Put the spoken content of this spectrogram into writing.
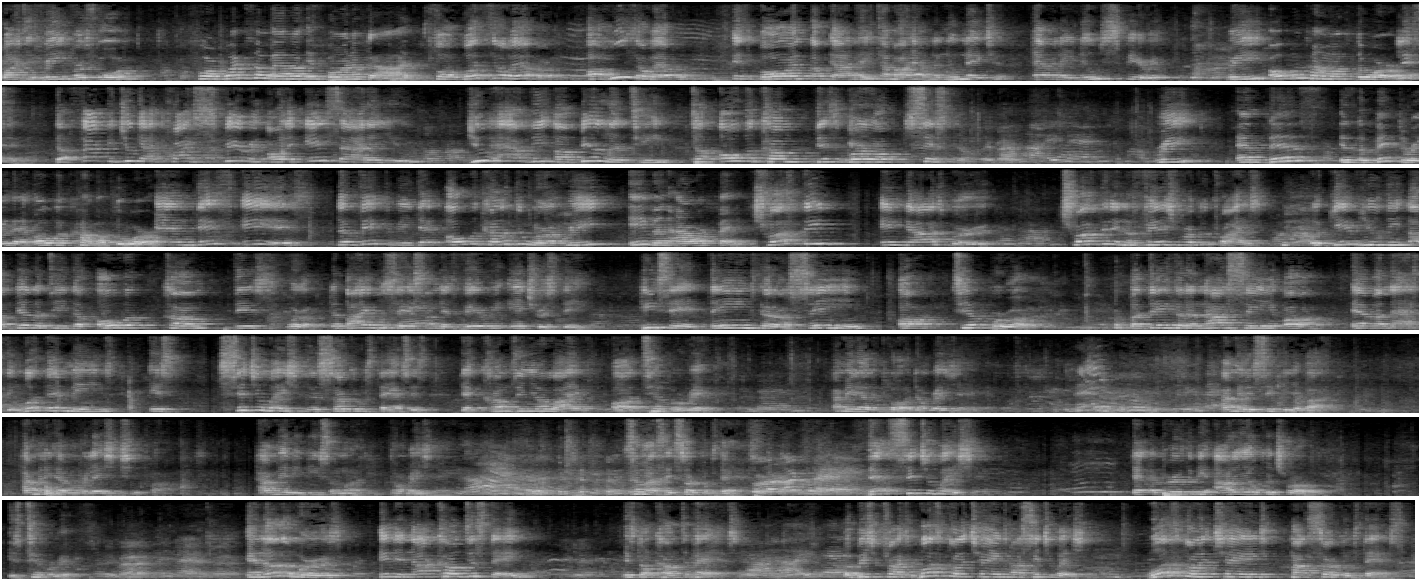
Watch this. Read verse four. For whatsoever is born of God For whatsoever or whosoever is born of God. Now he's talking about having a new nature, having a new spirit. Read. overcometh the world. Listen, the fact that you got Christ's spirit on the inside of you, uh-huh. you have the ability to overcome this world system. Amen. Read. And this is the victory that overcometh the world, And this is the victory that overcometh the world. Read. even our faith. Trusting in God's word, trusting in the finished work of Christ, will give you the ability to overcome this world. The Bible says something that's very interesting. He said things that are seen are temporal, but things that are not seen are everlasting. What that means is situations and circumstances that comes in your life are temporary. How many unemployed? Don't raise your hand. How many sick in your body? How many having relationship problems? How many need some money? Don't raise your hand. Somebody say circumstance. That situation that appears to be out of your control is temporary. In other words, it did not come to stay. It's going to come to pass. But Bishop Trice, what's going to change my situation? What's going to change my circumstance?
